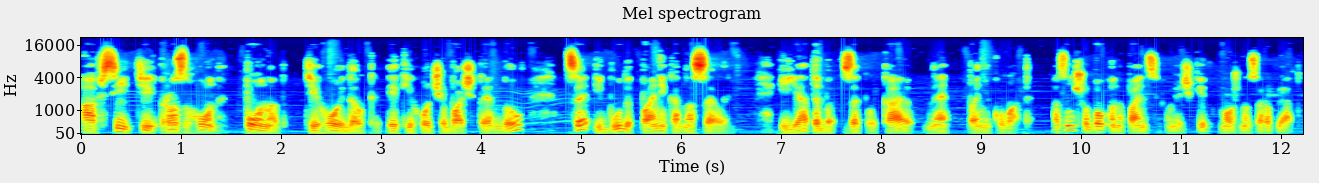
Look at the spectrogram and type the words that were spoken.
А всі ті розгони понад ті гойдалки, які хоче бачити НБУ, це і буде паніка населення. І я тебе закликаю не панікувати. А з іншого боку, на паніці хомячків можна заробляти.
